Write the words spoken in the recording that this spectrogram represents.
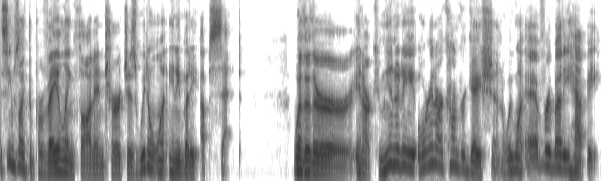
it seems like the prevailing thought in church is we don't want anybody upset. whether they're in our community or in our congregation. We want everybody happy.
